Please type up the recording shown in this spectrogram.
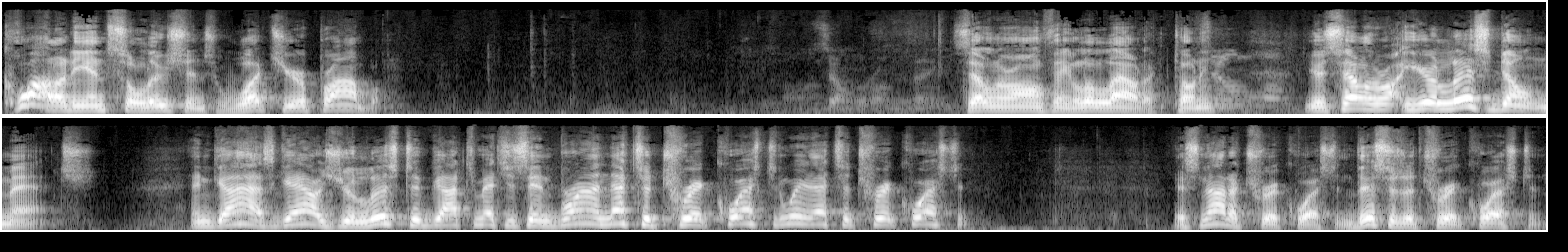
Quality and solutions. What's your problem? Selling the wrong thing. Selling the wrong thing. A little louder, Tony. Selling You're selling the wrong. Your list don't match. And guys, gals, your list have got to match. You're saying, Bryan, that's a trick question. Wait, that's a trick question. It's not a trick question. This is a trick question.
